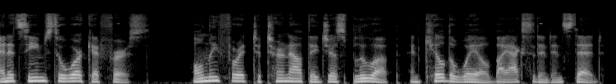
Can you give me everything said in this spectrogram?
and it seems to work at first, only for it to turn out they just blew up and killed a whale by accident instead,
